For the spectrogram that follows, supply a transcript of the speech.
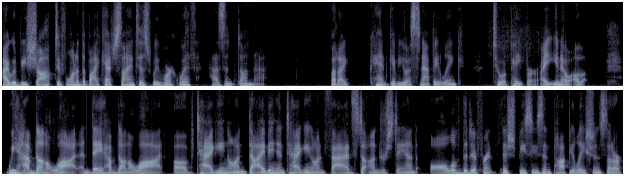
I would be shocked if one of the bycatch scientists we work with hasn't done that. But I can't give you a snappy link to a paper. I, you know, we have done a lot and they have done a lot of tagging on diving and tagging on fads to understand all of the different fish species and populations that are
